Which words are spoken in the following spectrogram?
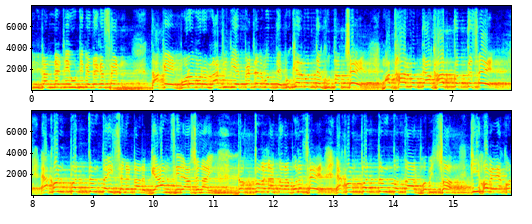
ইন্টারনেটে, ইউটিউবে দেখেছেন, তাকে বড় বড় লাঠি দিয়ে পেটের মধ্যে, বুকের মধ্যে ঘুতাচ্ছে, মাথার মধ্যে আঘাত করতেছে। এখন পর্যন্ত এই ছেলেটার জ্ঞান ফিরে আসে নাই। ডক্টরেরা তারা বলেছে, এখন পর্যন্ত তার ভবিষ্যৎ কি হবে এখন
